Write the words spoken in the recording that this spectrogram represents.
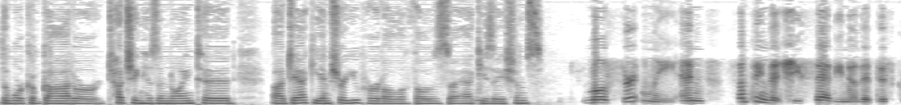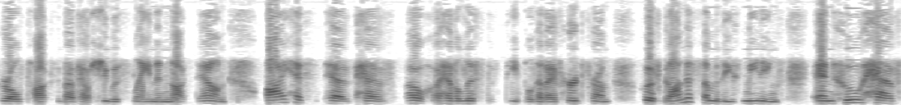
the work of God or touching His anointed. Uh, Jackie, I'm sure you've heard all of those uh, accusations. Most certainly. And something that she said, you know, that this girl talks about how she was slain and knocked down. I have, have, have, oh, I have a list of people that I've heard from who have gone to some of these meetings and who have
